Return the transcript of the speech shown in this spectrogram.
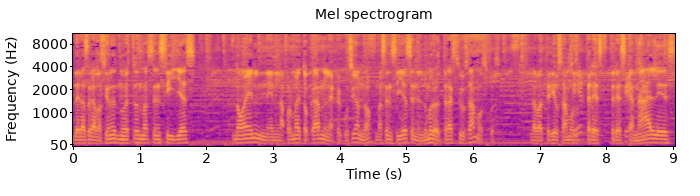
de las grabaciones nuestras más sencillas, no en, en la forma de tocar ni en la ejecución, ¿no? Más sencillas en el número de tracks que usamos, pues. En la batería usamos Cierto. tres, tres canales,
